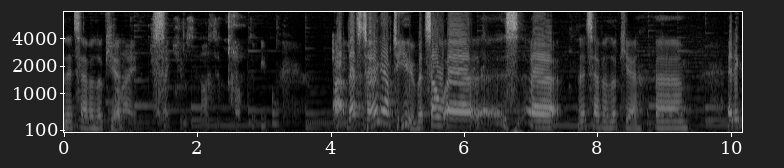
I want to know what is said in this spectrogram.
let's have a look Shall here. I, shall I choose not to talk to people? Uh, that's totally up to you. But so, uh, uh, let's have a look here. Um, and it,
